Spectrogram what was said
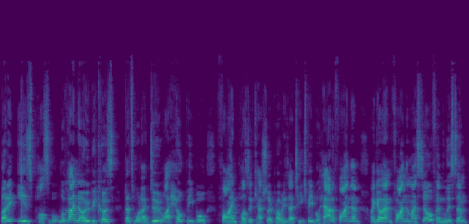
but it is possible. Look, I know because that's what I do. I help people find positive cash flow properties. I teach people how to find them. I go out and find them myself and list them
